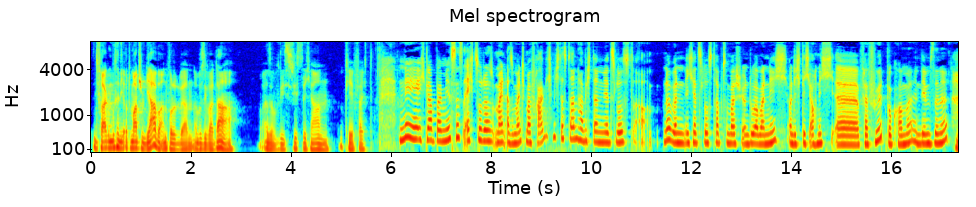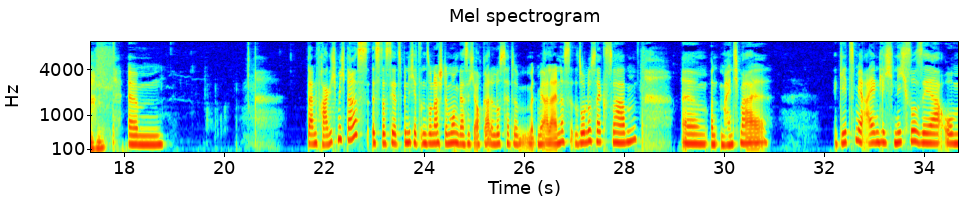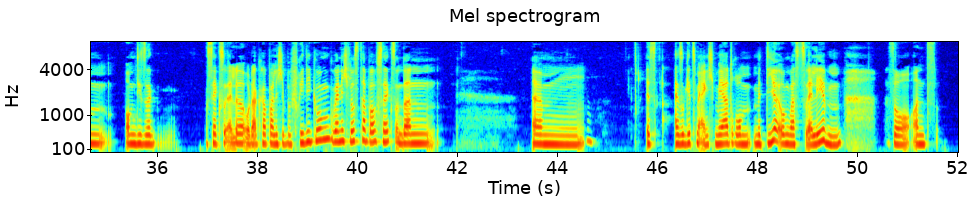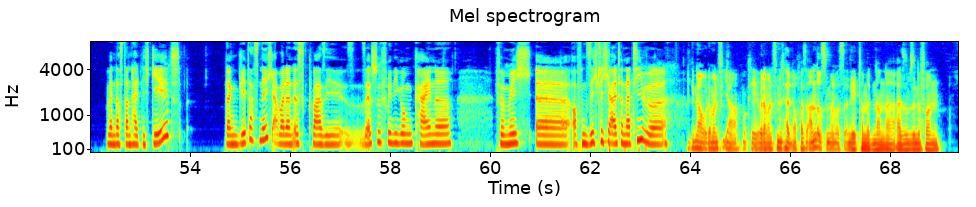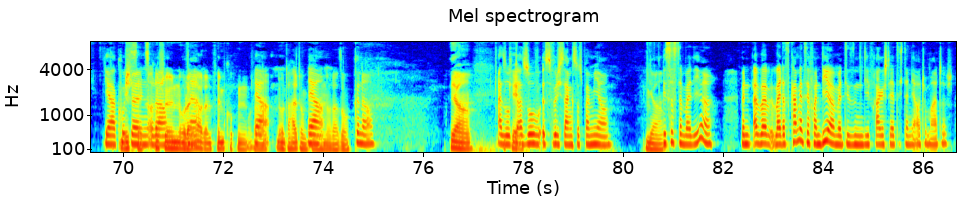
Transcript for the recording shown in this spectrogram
Die Frage muss ja nicht automatisch mit Ja beantwortet werden, aber sie war da. Also die schließt sich ja an. Okay, vielleicht. Nee, ich glaube, bei mir ist das echt so, dass mein, also manchmal frage ich mich das dann, habe ich dann jetzt Lust, äh, ne, wenn ich jetzt Lust habe zum Beispiel und du aber nicht und ich dich auch nicht äh, verführt bekomme in dem Sinne, mhm. ähm, dann frage ich mich das. Ist das jetzt, bin ich jetzt in so einer Stimmung, dass ich auch gerade Lust hätte, mit mir alleine Solo-Sex zu haben? Ähm, und manchmal geht's mir eigentlich nicht so sehr um, um diese sexuelle oder körperliche Befriedigung, wenn ich Lust habe auf Sex und dann ähm, ist, also geht's mir eigentlich mehr drum, mit dir irgendwas zu erleben. So, und wenn das dann halt nicht geht, dann geht das nicht, aber dann ist quasi Selbstbefriedigung keine für mich äh, offensichtliche Alternative. Genau, oder man, ja, okay, oder man findet halt auch was anderes, wenn man was erlebt hat miteinander, also im Sinne von ja, kuscheln Sex, oder kuscheln oder ja. ja. oder einen Film gucken oder ja. eine Unterhaltung ja. oder so. Genau. Ja. Also okay. da so ist, würde ich sagen, ist das bei mir. Ja. Wie ist es denn bei dir? Wenn, aber, weil das kam jetzt ja von dir mit diesem, die Frage stellt sich dann ja automatisch.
